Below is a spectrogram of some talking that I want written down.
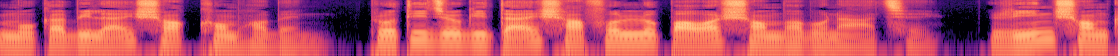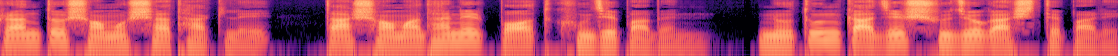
মোকাবিলায় সক্ষম হবেন। প্রতিযোগিতায় সাফল্য পাওয়ার সম্ভাবনা আছে। ঋণ সংক্রান্ত সমস্যা থাকলে তা সমাধানের পথ খুঁজে পাবেন। নতুন কাজের সুযোগ আসতে পারে।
